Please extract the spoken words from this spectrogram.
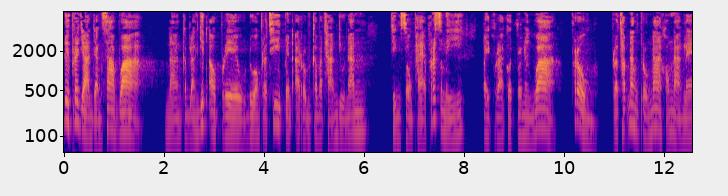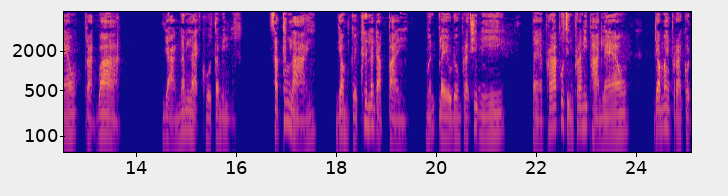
ด้วยพระญาณอย่างทราบว่า นางกำลังยึดเอาเปลวดวงประทีปเป็นอารมณ์กรรมฐานอยู่นั้น จึงทรงแผ่พระสมีไปปรากฏประหนึ่งว่า พระองค์ประทับนั่งตรงหน้าของนางแล้ว ตรัสว่า อย่างนั้นแหละโคตมี สัตว์ทั้งหลายย่อมเกิดขึ้นและดับไป เหมือนเปลวดวงประทีปนี้ แต่พระผู้ถึงพระนิพพานแล้ว ย่อมไม่ปรากฏ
